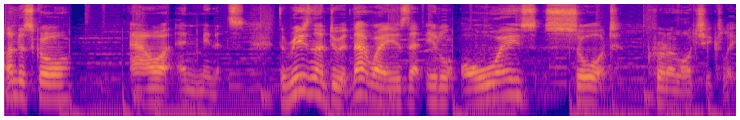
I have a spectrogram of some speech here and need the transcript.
underscore hour and minutes. The reason I do it that way is that it'll always sort chronologically,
